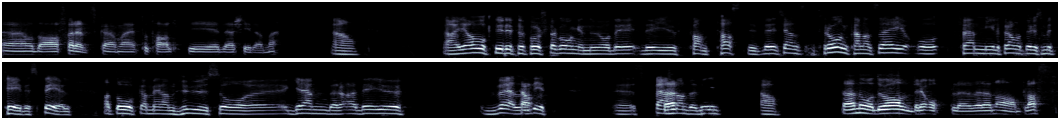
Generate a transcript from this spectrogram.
Eh, og da forelska jeg meg totalt i det skirennet. ja. Ja, jag åkte det för första gången nu och det, det är ju fantastiskt. Det känns från Kanasei och fem mil framåt är det som ett tv-spel. Att åka mellan hus och eh, gränder. ja, Det är ju väldigt eh, spännande. Det är, inte- ja, Det er noe du aldri opplever en annen plass.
